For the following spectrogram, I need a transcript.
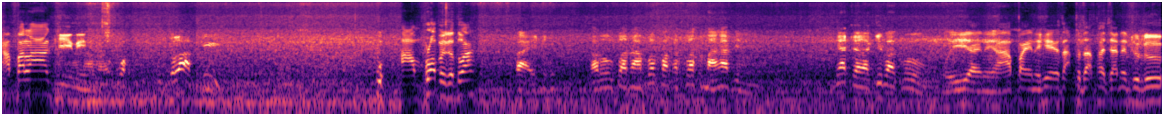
apa lagi ini? Wah, itu lagi. Wah, amplop ya Ketua. Nah ini kalau urusan apa Pak Ketua semangat ini. Ini ada lagi Pak Gung. Oh iya ini apa ini? Kita tak tak bacanya dulu.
